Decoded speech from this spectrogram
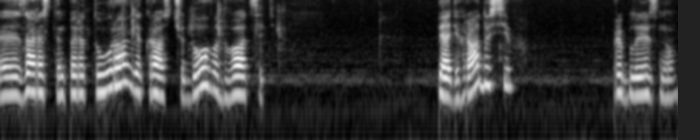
Е, Зараз температура якраз чудова, 25 градусів приблизно.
